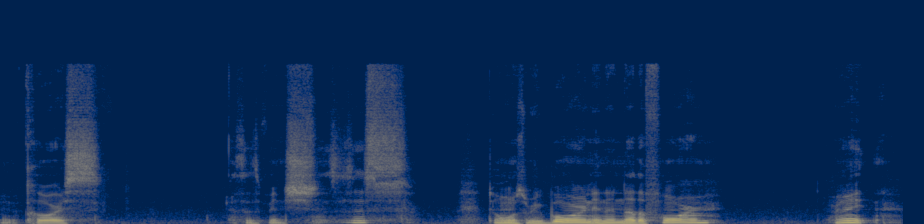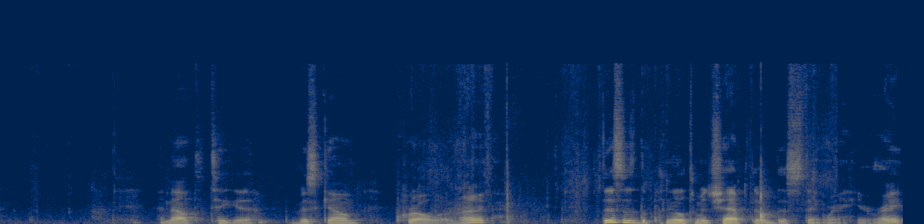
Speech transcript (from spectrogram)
And of course, this has been. This Dawn was reborn in another form, right? And now to take a Viscount Krowler, right? This is the penultimate chapter of this thing right here, right?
